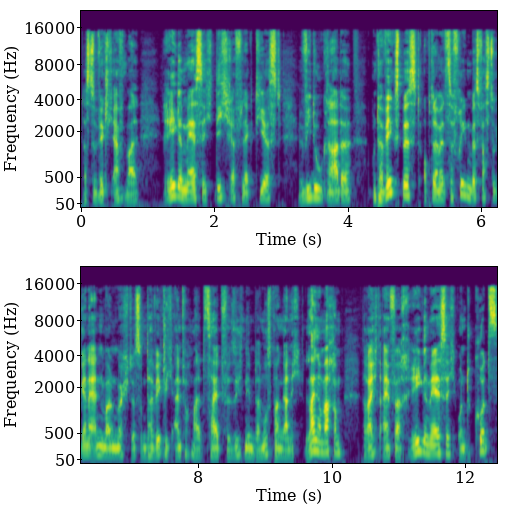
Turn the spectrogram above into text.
dass du wirklich einfach mal regelmäßig dich reflektierst, wie du gerade unterwegs bist, ob du damit zufrieden bist, was du gerne ändern möchtest und da wirklich einfach mal Zeit für sich nehmen. Da muss man gar nicht lange machen. Reicht einfach regelmäßig und kurz,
